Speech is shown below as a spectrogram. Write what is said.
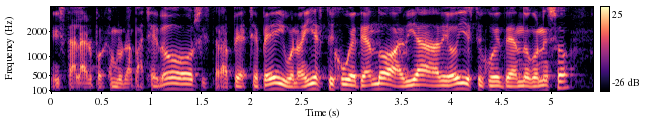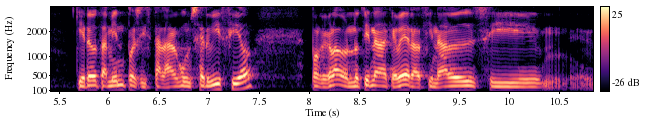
instalar, por ejemplo, un Apache 2, instalar PHP. Y bueno, ahí estoy jugueteando, a día de hoy estoy jugueteando con eso. Quiero también pues, instalar algún servicio porque claro, no tiene nada que ver. Al final, si eh,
